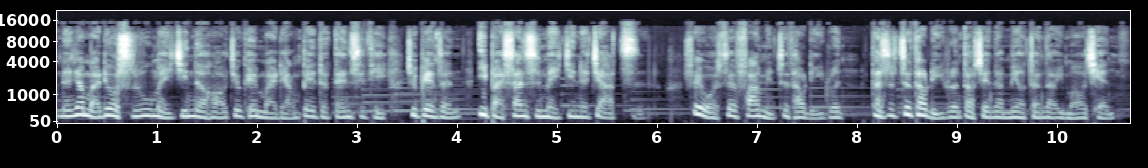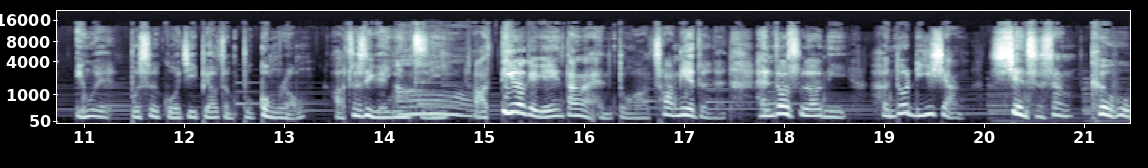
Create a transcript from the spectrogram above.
人家买六十五美金的哈，就可以买两倍的 density，就变成一百三十美金的价值。所以我是发明这套理论。但是这套理论到现在没有赚到一毛钱，因为不是国际标准不共融啊，这是原因之一啊。第二个原因当然很多啊，创业的人很多时候你很多理想，现实上客户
